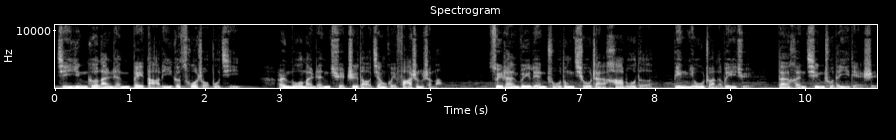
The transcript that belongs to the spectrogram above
即英格兰人被打了一个措手不及，而诺曼人却知道将会发生什么。虽然威廉主动求战哈罗德，并扭转了危局，但很清楚的一点是，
